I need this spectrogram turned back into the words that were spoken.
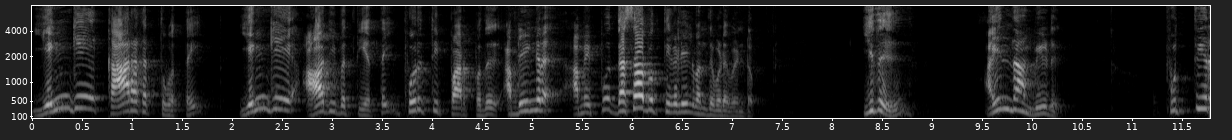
எங்கே காரகத்துவத்தை எங்கே ஆதிபத்தியத்தை பொருத்தி பார்ப்பது அப்படிங்கிற அமைப்பு தசாபக்திகளில் வந்துவிட வேண்டும். இது ஐந்தாம் வீடு. புத்திர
